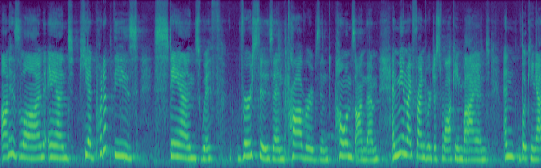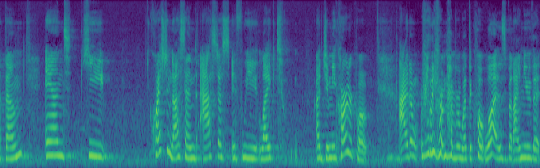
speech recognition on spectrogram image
on his lawn and he had put up these stands with verses and proverbs and poems on them. And me and my friend were just walking by and, and looking at them. And he questioned us and asked us if we liked a Jimmy Carter quote. I don't really remember what the quote was, but I knew that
